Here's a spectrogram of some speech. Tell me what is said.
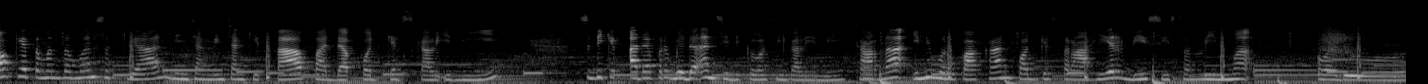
Oke teman-teman, sekian bincang-bincang kita pada podcast kali ini. Sedikit ada perbedaan sih di closing kali ini karena ini merupakan podcast terakhir di season 5 Waduh.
